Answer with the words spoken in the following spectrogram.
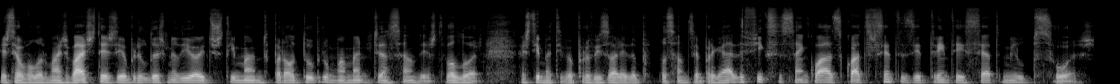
Este é o valor mais baixo desde abril de 2008, estimando para outubro uma manutenção deste valor. A estimativa provisória da população desempregada fixa-se em quase 437 mil pessoas.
